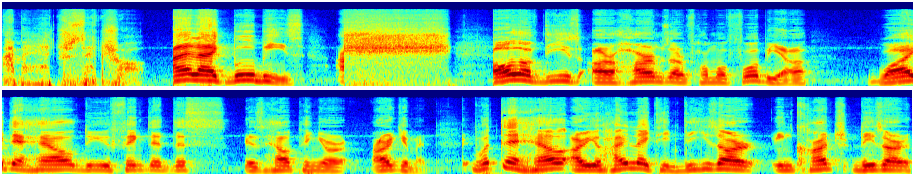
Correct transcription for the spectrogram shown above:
I'm a heterosexual. I like boobies. Shh. All of these are harms of homophobia. Why the hell do you think that this is helping your argument? What the hell are you highlighting? These are in contra- these are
